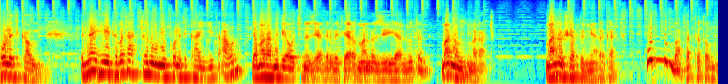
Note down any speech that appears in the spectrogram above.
ፖለቲካዊ እና ይሄ የተበታተነውን የፖለቲካ እይታ አሁን የአማራ ሚዲያዎች እነዚህ ሀገር ቤት ማነው እዚህ ያሉትን ማነው የሚመራቸው? ማነው ሸፕ የሚያደርጋቸው? ሁሉም ባፈተተው ነው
